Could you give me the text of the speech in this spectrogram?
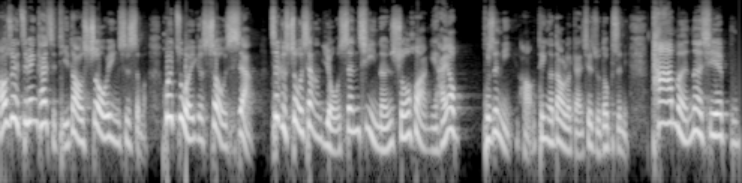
好，所以这边开始提到兽印是什么？会作为一个兽像，这个兽像有生气能说话，你还要。不是你好听得到了，感谢主，都不是你。他们那些不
